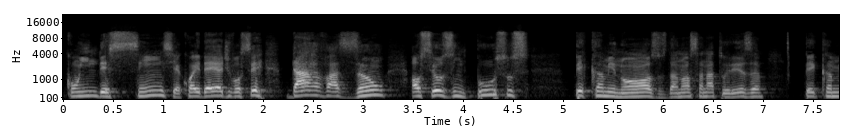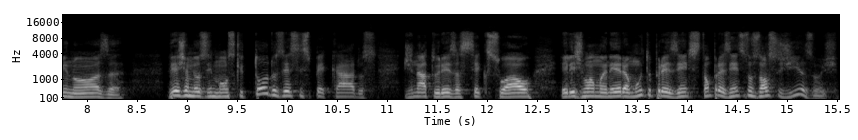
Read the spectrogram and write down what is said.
com indecência, com a ideia de você dar vazão aos seus impulsos pecaminosos, da nossa natureza pecaminosa. Veja, meus irmãos, que todos esses pecados de natureza sexual, eles de uma maneira muito presente, estão presentes nos nossos dias hoje.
